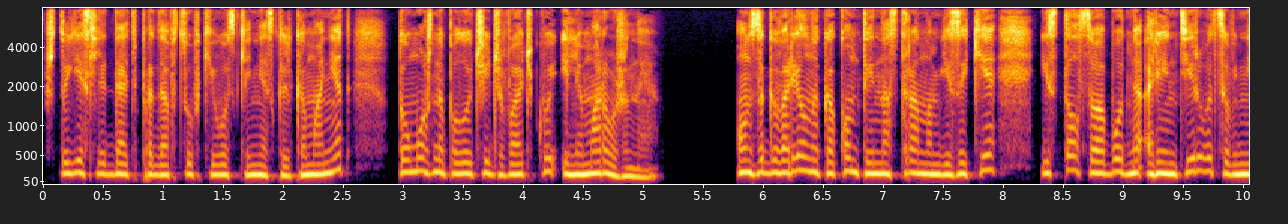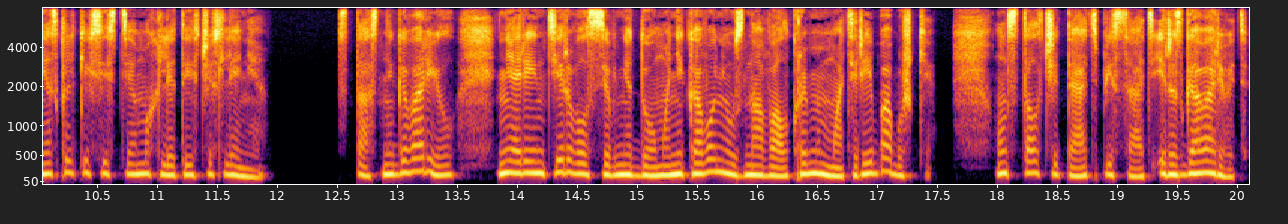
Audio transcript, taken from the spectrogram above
что если дать продавцу в киоске несколько монет, то можно получить жвачку или мороженое. Он заговорил на каком-то иностранном языке и стал свободно ориентироваться в нескольких системах летоисчисления. Стас не говорил, не ориентировался вне дома, никого не узнавал, кроме матери и бабушки. Он стал читать, писать и разговаривать.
